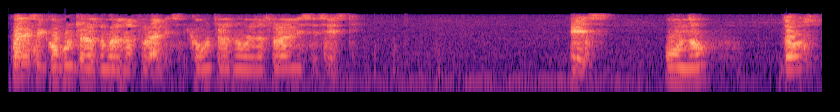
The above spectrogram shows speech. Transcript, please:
¿Cuál es el conjunto de los números naturales? El conjunto de los números naturales es este. Es 1, 2,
